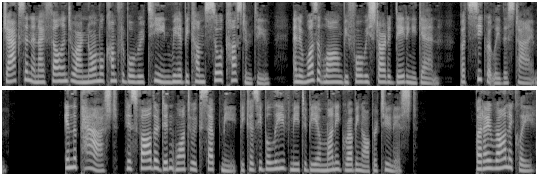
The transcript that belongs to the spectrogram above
Jackson and I fell into our normal comfortable routine we had become so accustomed to, and it wasn't long before we started dating again, but secretly this time. In the past, his father didn't want to accept me because he believed me to be a money-grubbing opportunist. But ironically,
